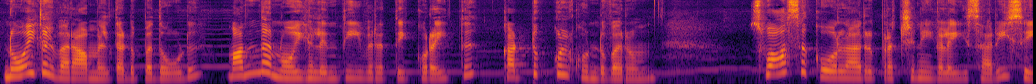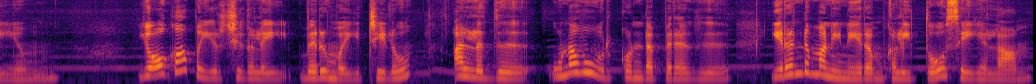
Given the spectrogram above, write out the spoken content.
நோய்கள் வராமல் தடுப்பதோடு மந்த நோய்களின் தீவிரத்தை குறைத்து கட்டுக்குள் கொண்டு வரும். சுவாச கோளாறு பிரச்சனைகளை சரி செய்யும். யோகா பயிற்சிகளை வெறும் வயிற்றிலோ அல்லது உணவு உட்கொண்ட பிறகு இரண்டு மணி நேரம் கழித்தோ செய்யலாம்.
